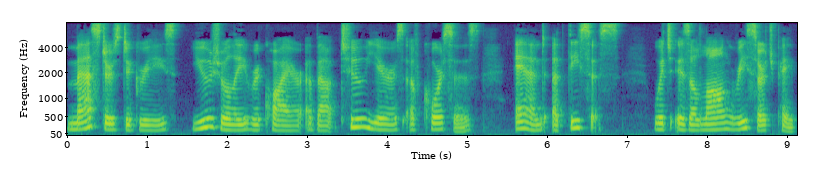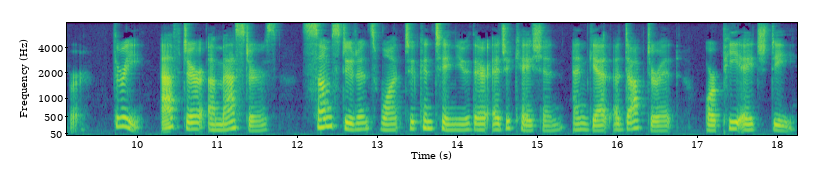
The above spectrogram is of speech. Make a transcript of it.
Master's degrees usually require about two years of courses and a thesis, which is a long research paper. 3. After a master's, some students want to continue their education and get a doctorate or PhD.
